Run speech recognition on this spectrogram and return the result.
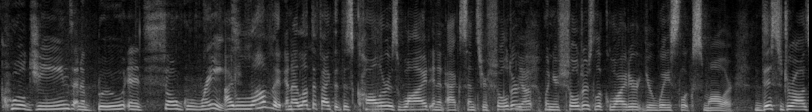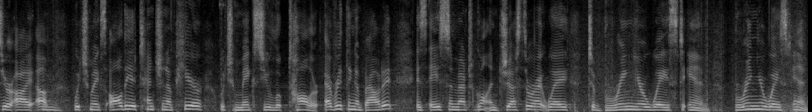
cool jeans and a boot, and it's so great. I love it. And I love the fact that this collar is wide and it accents your shoulder. Yep. When your shoulders look wider, your waist looks smaller. This draws your eye up, Hmm. which makes all the attention up here, which makes you look taller. Everything about it is asymmetrical and just the right way to bring your waist in. Bring your waist in.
